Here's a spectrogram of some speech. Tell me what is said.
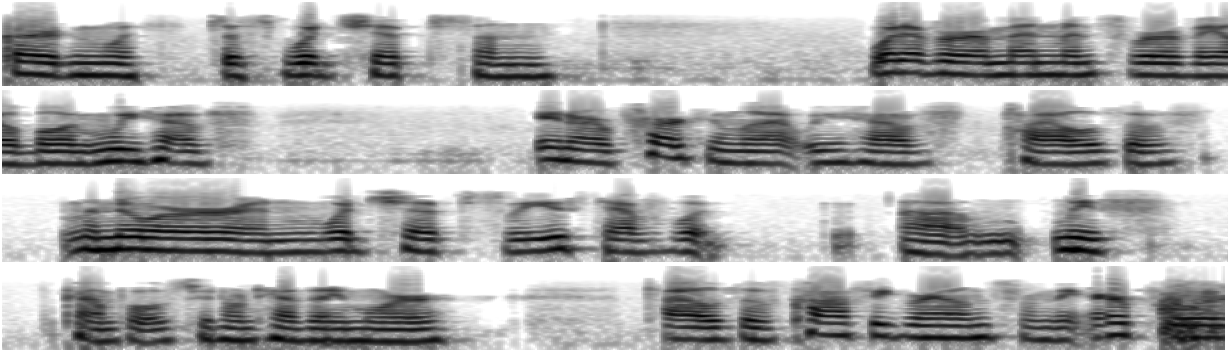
garden with just wood chips and whatever amendments were available. And we have, in our parking lot, we have piles of manure and wood chips. We used to have wood um, leaf compost. We don't have any more piles of coffee grounds from the airport.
